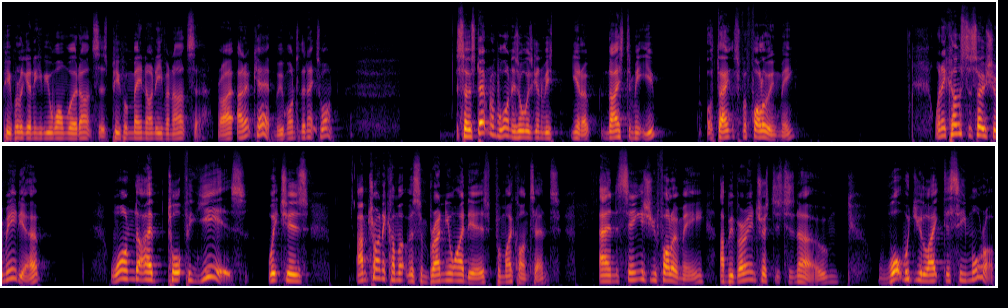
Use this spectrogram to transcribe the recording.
People are going to give you one-word answers. People may not even answer. Right? I don't care. Move on to the next one. So step number one is always going to be, you know, nice to meet you, or thanks for following me. When it comes to social media, one that I've taught for years, which is I'm trying to come up with some brand new ideas for my content. And seeing as you follow me, I'd be very interested to know what would you like to see more of?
